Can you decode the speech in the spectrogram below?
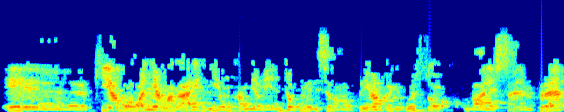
E chi ha voglia magari di un cambiamento, come dicevamo prima, perché questo vale sempre,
